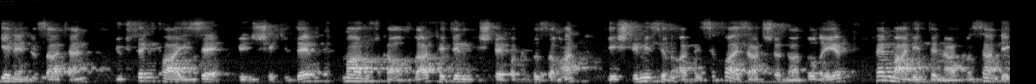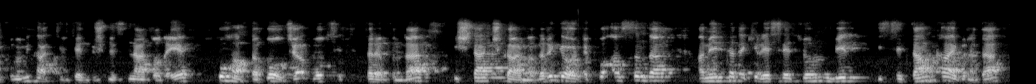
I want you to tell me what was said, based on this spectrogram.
genelinde zaten yüksek faize bir şekilde maruz kaldılar. Fed'in işte bakıldığı zaman geçtiğimiz yıl agresif faiz artışlarından dolayı hem maliyetlerin artması hem de ekonomik aktivitenin düşmesinden dolayı bu hafta bolca Wall Street tarafında işten çıkarmaları gördük. Bu aslında Amerika'daki resesyonun bir istihdam kaybına da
